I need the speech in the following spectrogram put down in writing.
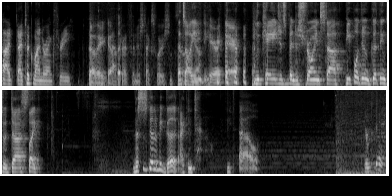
I I took mine to rank three So there you go. after That- I finished exploration. that's all you yeah. need to hear right there. Luke Cage has been destroying stuff. People doing good things with dust. Like this is gonna be good. I can tell. I can tell. Here we go.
